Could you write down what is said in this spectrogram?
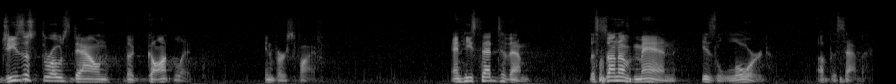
Jesus throws down the gauntlet in verse 5. And he said to them, The Son of Man is Lord of the Sabbath.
